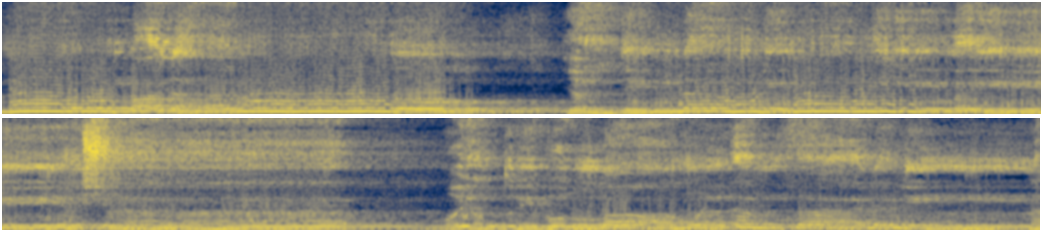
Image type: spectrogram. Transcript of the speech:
نور على نور يهدي الله الأمثال للناس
